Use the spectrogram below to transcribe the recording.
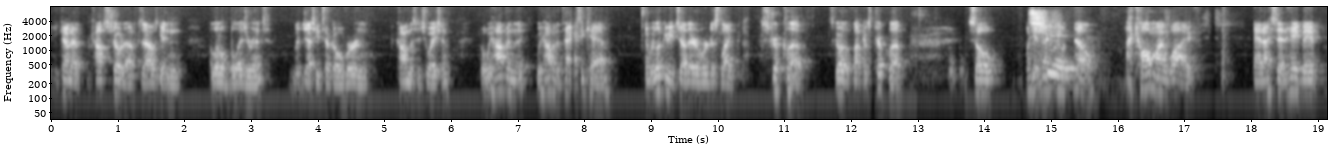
he kind of, cops showed up because I was getting a little belligerent, but Jesse took over and calmed the situation. But we hop in the, we hop in the taxi cab and we look at each other and we're just like, strip club. Let's go to the fucking strip club. So I get back to the hotel. I call my wife and I said, Hey, babe,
